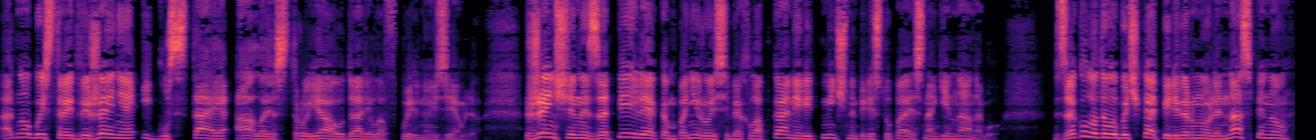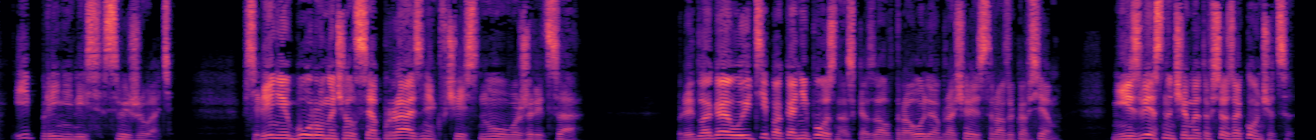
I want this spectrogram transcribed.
одно быстрое движение, и густая алая струя ударила в пыльную землю. Женщины запели, аккомпанируя себя хлопками, ритмично переступая с ноги на ногу. Заколотого бычка перевернули на спину и принялись свежевать. В селении Буру начался праздник в честь нового жреца. «Предлагаю уйти, пока не поздно», — сказал Траули, обращаясь сразу ко всем. Неизвестно, чем это все закончится.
